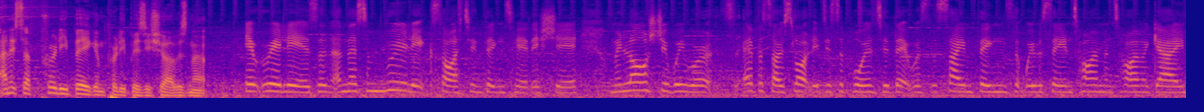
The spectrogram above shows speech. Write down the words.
and it's a pretty big and pretty busy show, isn't it? It really is, and, and, there's some really exciting things here this year. I mean, last year we were ever so slightly disappointed that it was the same things that we were seeing time and time again.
